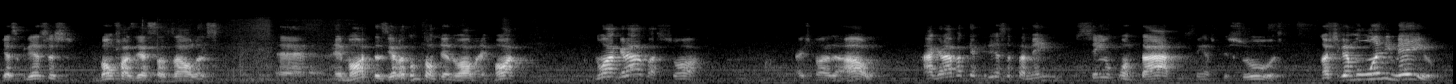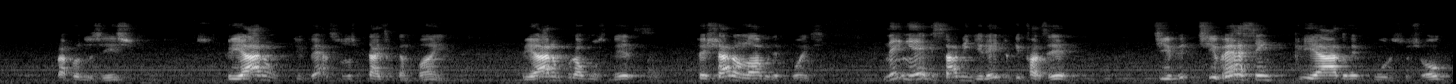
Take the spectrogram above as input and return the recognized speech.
que as crianças vão fazer essas aulas é, remotas e elas não estão tendo aula remota. Não agrava só a história da aula, agrava que a criança também, sem o contato, sem as pessoas. Nós tivemos um ano e meio para produzir isso. Criaram diversos hospitais de campanha, criaram por alguns meses, fecharam logo depois. Nem eles sabem direito o que fazer. Tivessem criado recursos, ou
